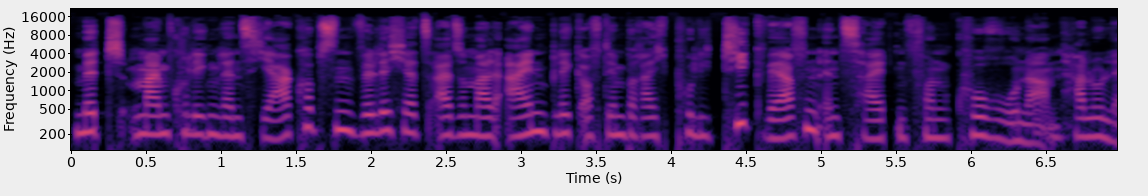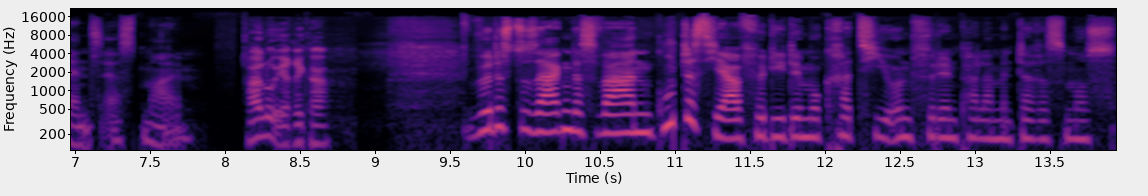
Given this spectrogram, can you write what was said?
Mit meinem Kollegen Lenz Jakobsen will ich jetzt also also mal einen Blick auf den Bereich Politik werfen in Zeiten von Corona. Hallo Lenz erstmal. Hallo Erika. Würdest du sagen, das war ein gutes Jahr für die Demokratie und für den Parlamentarismus?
